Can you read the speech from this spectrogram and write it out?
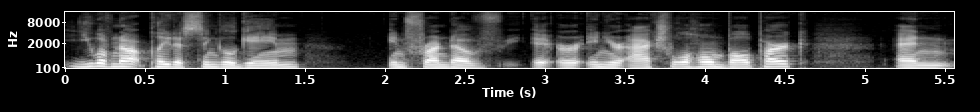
you have not played a single game in front of or in your actual home ballpark, and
